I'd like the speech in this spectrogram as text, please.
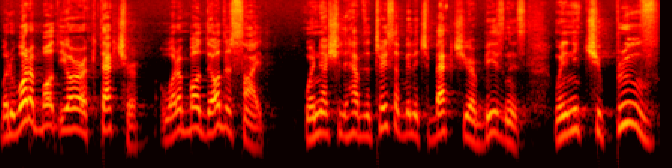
But what about your architecture? What about the other side? When you actually have the traceability back to your business, when you need to prove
